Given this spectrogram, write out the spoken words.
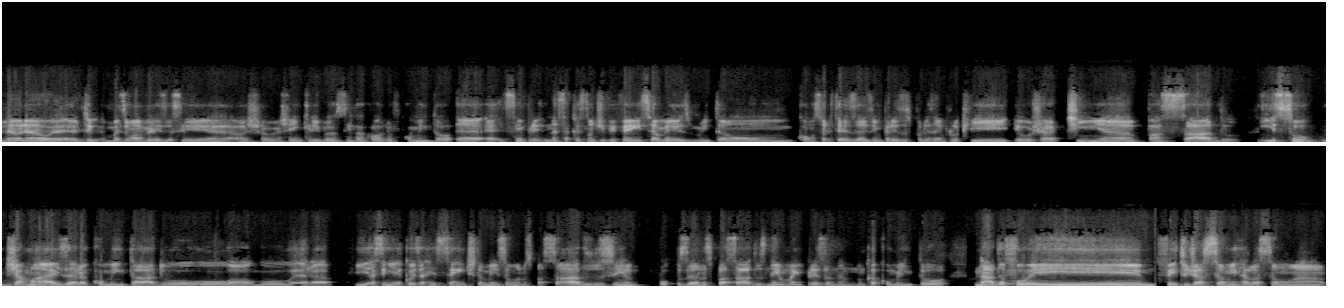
Não, não, é, é, mais uma vez, assim, é, acho, achei incrível, assim, que a Cláudia comentou, é, é, sempre nessa questão de vivência mesmo, então, com certeza, as empresas, por exemplo, que eu já tinha passado, isso jamais era comentado ou, ou algo era e assim, é coisa recente também, são anos passados, assim, há poucos anos passados, nenhuma empresa nunca comentou, nada foi feito de ação em relação a,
